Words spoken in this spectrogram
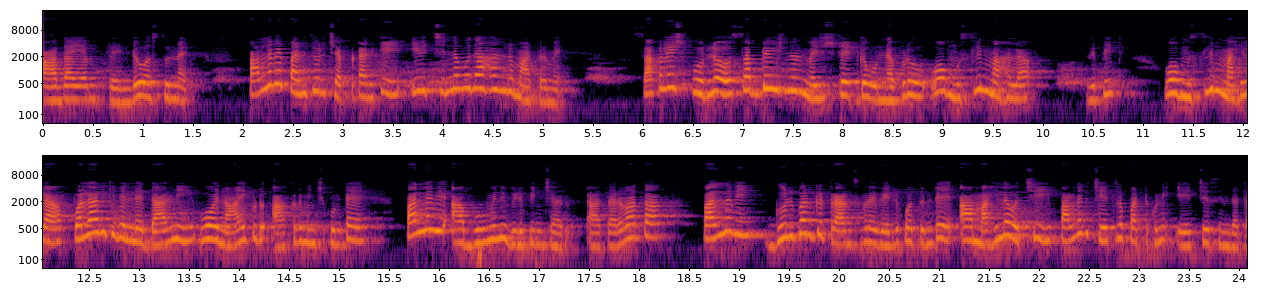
ఆదాయం రెండూ వస్తున్నాయి. పల్లవి పనితీరు చెప్పడానికి ఇవి చిన్న ఉదాహరణలు మాత్రమే. సకలేష్పూర్లో సబ్ డివిజనల్ మెజిస్ట్రేట్గా ఉన్నప్పుడు ఓ ముస్లిం మహిళ రిపీట్ ఓ ముస్లిం మహిళ పొలానికి వెళ్ళే దారిని ఓ నాయకుడు ఆక్రమించుకుంటే పల్లవి ఆ భూమిని విడిపించారు. ఆ తర్వాత పల్లవి గుల్బర్గ్ ట్రాన్స్ఫర్ అయి వెళ్ళిపోతుంటే ఆ మహిళ వచ్చి పల్లవి చేతులు పట్టుకుని ఏడ్చేసిందట.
